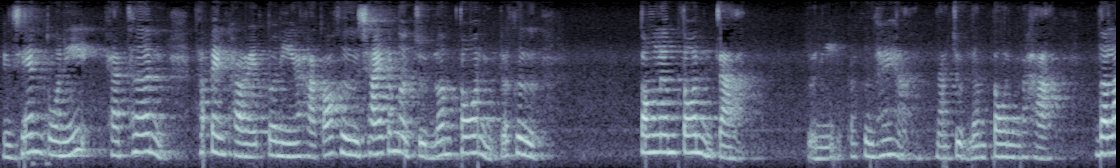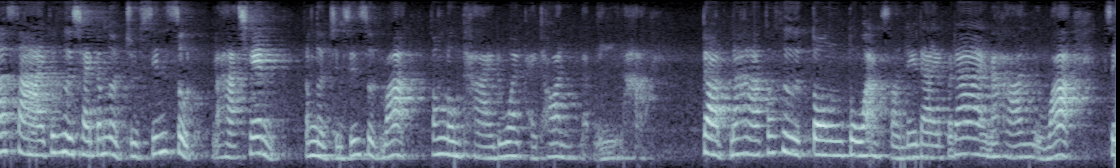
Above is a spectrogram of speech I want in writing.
อย่างเช่นตัวนี้ pattern ถ้าเป็น correct ตัวนี้นะคะ ก็คือใช้กำหนดจุดเริ่มต้นก็คือ ต้องเริ่มต้นจากตัวนี้ก็คือให้หาณจุดเริ่มต้นนะคะดอลลาร์ไซน์ก็คือใช้กำหนดจุดสิ้นสุดนะคะ เช่นกำหนดจุดสิ้นสุดว่าต้องลงท้ายด้วย Python แบบนี้นะคะดอทนะคะก็คือตรงตัวอักษรใด ๆ ก็ได้นะคะ หรือว่าจะ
